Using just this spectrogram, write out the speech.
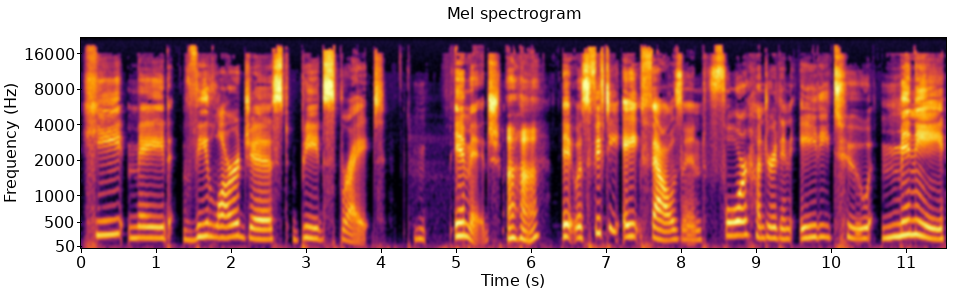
he made the largest bead sprite image uh huh. it was 58,482 mini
